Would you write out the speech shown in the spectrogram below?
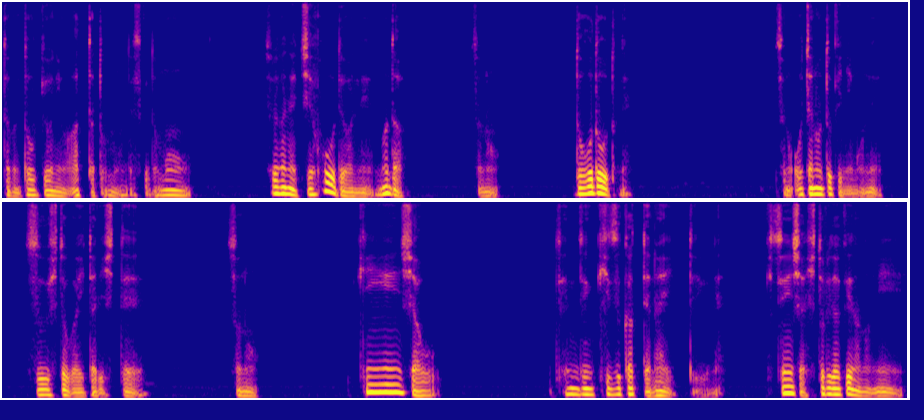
多分東京にはあったと思うんですけどもそれがね地方ではねまだその堂々とねそのお茶の時にもね吸う人がいたりしてその禁煙者を全然気遣ってないっていうね喫煙者一人だけなのに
